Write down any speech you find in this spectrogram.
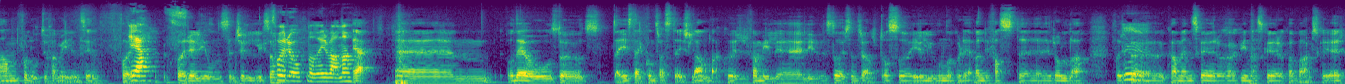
Han forlot jo familien sin for, Ja. for religionen sin skyld, liksom. For å oppnå nirvana. Ja. Eh, og det er jo, står jo i sterk kontrast til islam, da, hvor familielivet står sentralt også i religion, og hvor det er veldig faste roller for hva, Mm. hva menn skal gjøre, og hva kvinner skal gjøre, og hva barn skal gjøre.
